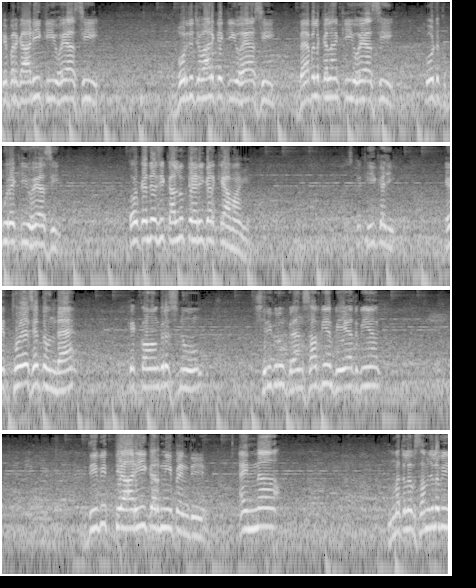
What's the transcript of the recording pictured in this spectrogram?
ਕਿ ਬਰਗਾੜੀ ਕੀ ਹੋਇਆ ਸੀ, ਬੁਰਜ ਜਵਾਰ ਕੇ ਕੀ ਹੋਇਆ ਸੀ ਬਾਈਬਲ ਕਲਾਂ ਕੀ ਹੋਇਆ ਸੀ ਕੋਟ ਕਪੂਰੇ ਕੀ ਹੋਇਆ ਸੀ, ਤਾਂ ਉਹ ਕਹਿੰਦੇ ਸੀ ਕੱਲ ਨੂੰ ਤਿਆਰੀ ਕਰਕੇ ਆਵਾਂਗੇ। ਅਸੀਂ ਠੀਕ ਹੈ ਜੀ। ਇੱਥੋਂ ਇਹ ਸਿੱਧ ਹੁੰਦਾ ਹੈ ਕਿ ਕਾਂਗਰਸ ਨੂੰ ਸ੍ਰੀ ਗੁਰੂ ਗ੍ਰੰਥ ਸਾਹਿਬ ਦੀਆਂ ਬੇਅਦਬੀਆਂ ਦੀ ਵੀ ਤਿਆਰੀ ਕਰਨੀ ਪੈਂਦੀ ਹੈ। ਇੰਨਾ ਮਤਲਬ ਸਮਝ ਲਓ ਵੀ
